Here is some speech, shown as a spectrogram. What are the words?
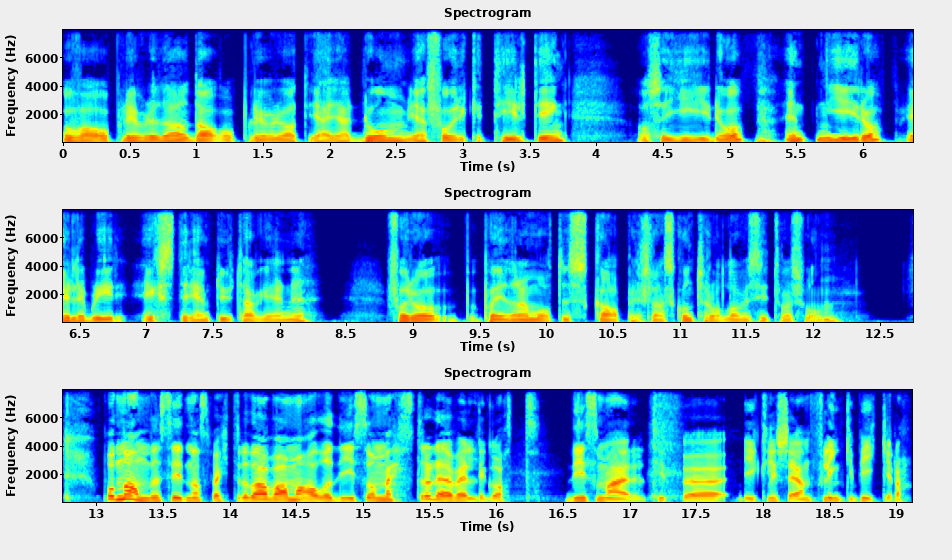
Og hva opplever du da? Da opplever du at jeg er dum, jeg får ikke til ting, og så gir det opp. Enten gir opp, eller blir ekstremt utagerende. For å på en eller annen måte skape en slags kontroll over situasjonen. På den andre siden av spekteret, da, hva med alle de som mestrer det veldig godt? De som er type i klisjeen flinke piker, da.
